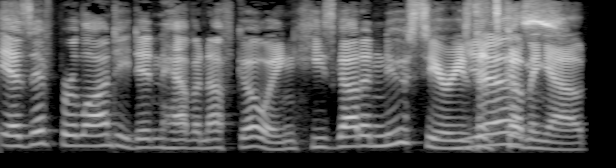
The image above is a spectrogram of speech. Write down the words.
as if Berlanti didn't have enough going, he's got a new series yes. that's coming out.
